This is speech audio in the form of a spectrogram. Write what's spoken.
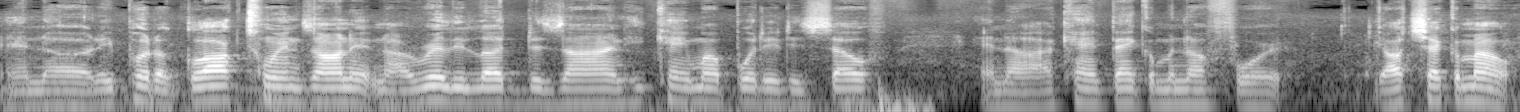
And uh, they put a Glock Twins on it, and I really love the design. He came up with it himself, and uh, I can't thank him enough for it. Y'all check him out.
